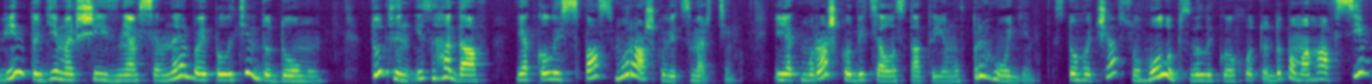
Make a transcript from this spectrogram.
Він тоді мерщій знявся в небо і полетів додому. Тут він і згадав, як колись спас мурашку від смерті, і як мурашка обіцяла стати йому в пригоді. З того часу голуб з великою охотою допомагав всім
